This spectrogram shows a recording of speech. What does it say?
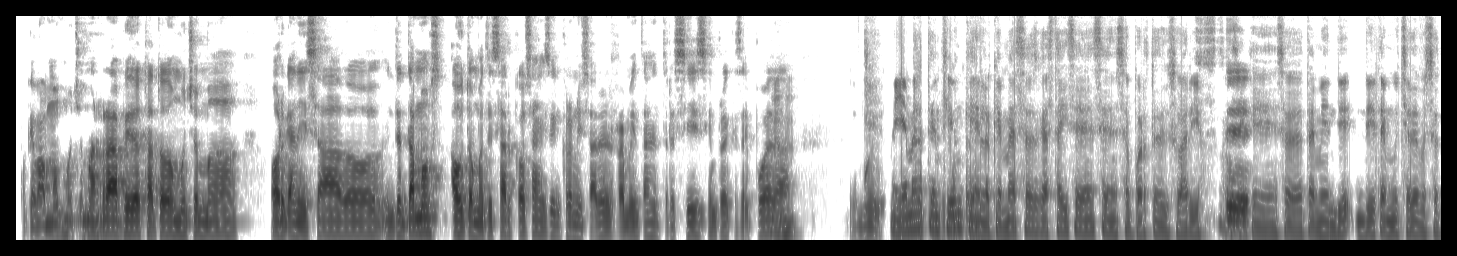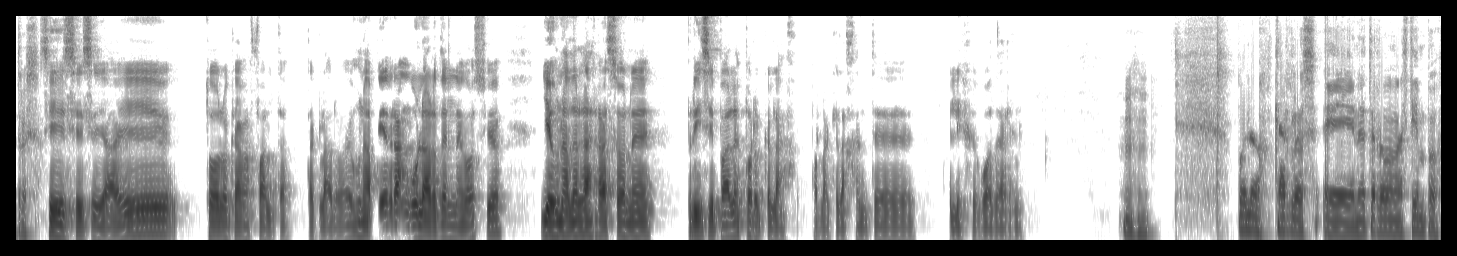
Porque vamos mucho más rápido, está todo mucho más organizado. Intentamos automatizar cosas y sincronizar herramientas entre sí siempre que se pueda. Me llama la atención que en lo que más os gastáis es en soporte de usuario. Así que eso también dice mucho de vosotros. Sí, sí, sí. Ahí todo lo que haga falta, está claro. Es una piedra angular del negocio y es una de las razones principales por, la, por la que la gente elige Cuaderno. Bueno, Carlos, eh, no te robo más tiempo.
